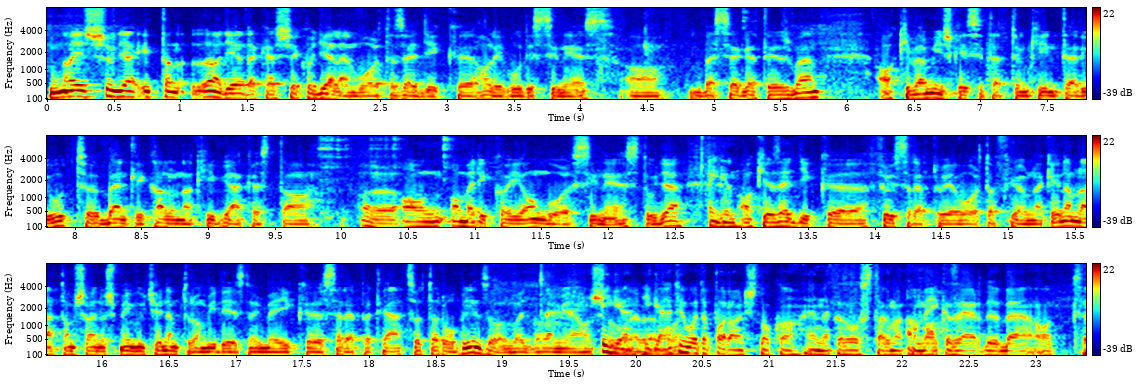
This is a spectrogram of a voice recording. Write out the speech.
Na és ugye itt a nagy érdekesség, hogy jelen volt az egyik hollywoodi színész a beszélgetésben, akivel mi is készítettünk interjút, Bentley Kalunak hívják ezt a, a amerikai angol színészt, ugye? Igen. Aki az egyik főszereplője volt a filmnek. Én nem láttam sajnos még, úgyhogy nem tudom idézni, hogy melyik szerepet játszott a Robinson, vagy valamilyen hasonló. Igen, igen, hát ő volt a parancsnoka ennek az osztagnak, Aha. amelyik az erdőben ott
